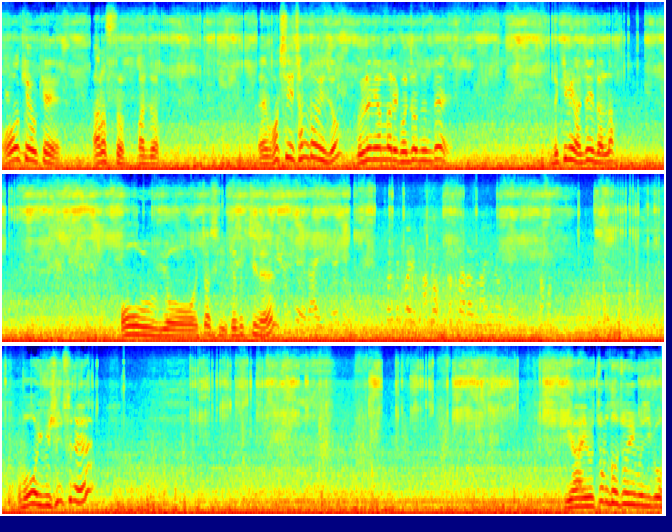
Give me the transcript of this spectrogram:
오 오케이 오케이. 알았어 완전. 네, 확실히 참돔이죠? 놀래미 한 마리 건졌는데 느낌이 완전히 달라 오우 야 자식이 계속 나이랑 뭐 이거 힘쓰네? 야 이거 좀 더 조이면 이거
